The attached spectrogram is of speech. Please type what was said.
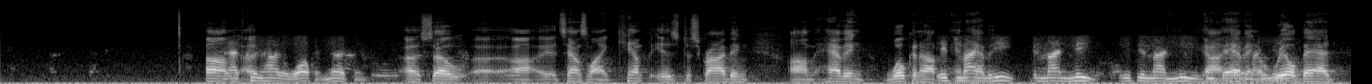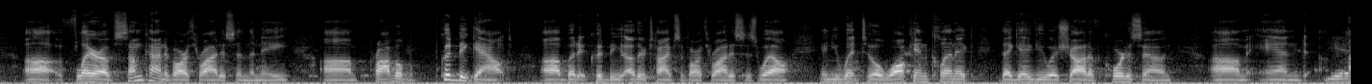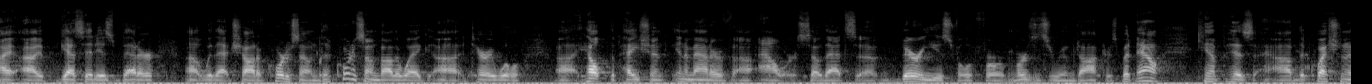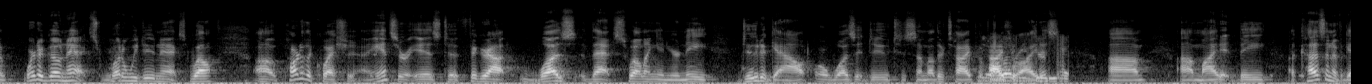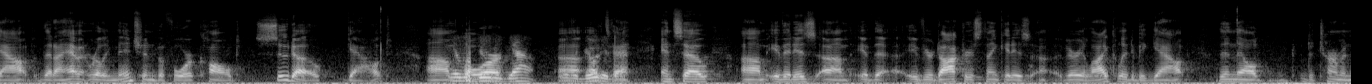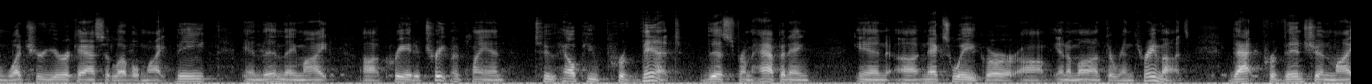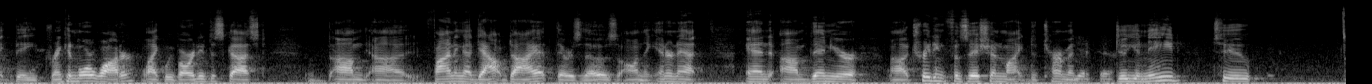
um, I couldn't uh, hardly walk or nothing. Uh, so uh, uh, it sounds like Kemp is describing um, having woken up it's my having, knee. In my knee. It's in my knee. Uh, having a knee. real bad uh, flare of some kind of arthritis in the knee. Um, probably could be gout. but it could be other types of arthritis as well. And you went to a walk-in clinic. They gave you a shot of cortisone, um, and yes. I, I guess it is better uh, with that shot of cortisone. The cortisone, by the way, uh, Terry, will uh, help the patient in a matter of uh, hours. So that's uh, very useful for emergency room doctors. But now Kemp has uh, the question of where to go next. What do we do next? Well, part of the question answer is to figure out was that swelling in your knee due to gout or was it due to some other type of arthritis? Um, uh, might it be a cousin of gout that I haven't really mentioned before called pseudo gout? Um, or, gout. Uh, okay. And so, um, if it is, um, if the if your doctors think it is uh, very likely to be gout, then they'll determine what your uric acid level might be, and then they might uh, create a treatment plan to help you prevent this from happening in uh, next week or um, in a month or in three months. That prevention might be drinking more water, like we've already discussed, um, uh, finding a gout diet. There's those on the internet and um, then your uh, treating physician might determine yes, do you need to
